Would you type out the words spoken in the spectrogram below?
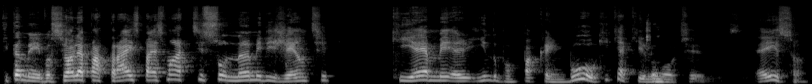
Que também, você olha para trás, parece uma tsunami de gente que é indo para Pacaembu. O que, que é aquilo, Bolt? É isso?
